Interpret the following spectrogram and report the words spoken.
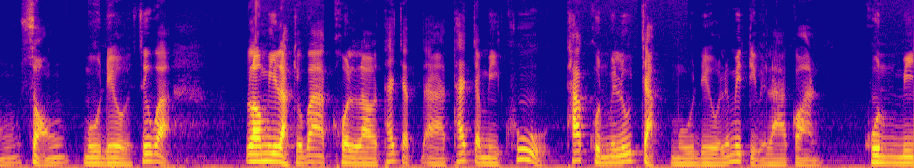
2 2โมเดลซึ่งว่าเรามีหลักจะว่าคนเราถ้าจะถ้าจะมีคู่ ถ้าคุณไม่รู้จักโมเดลและมิติเวลาก่อน คุณมี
